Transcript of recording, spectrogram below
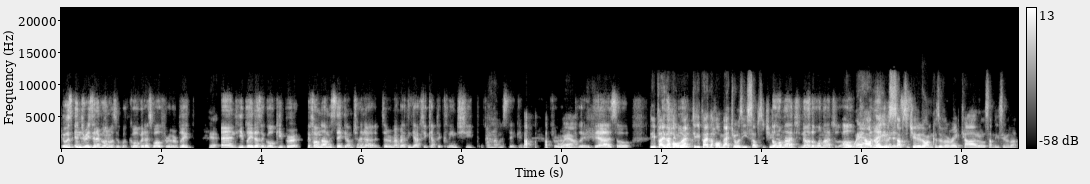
it was injuries and everyone was hit with COVID as well for River Plate. Yeah, and he played as a goalkeeper. If I'm not mistaken, I'm trying to, to remember. I think he actually kept a clean sheet, if I'm not mistaken, for wow. Plate. Yeah, so did he play the whole match? Did he play the whole match, or was he substituted? The whole match. No, the whole match. Oh wow! The, the I thought he was minutes. substituted on because of a red card or something similar.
